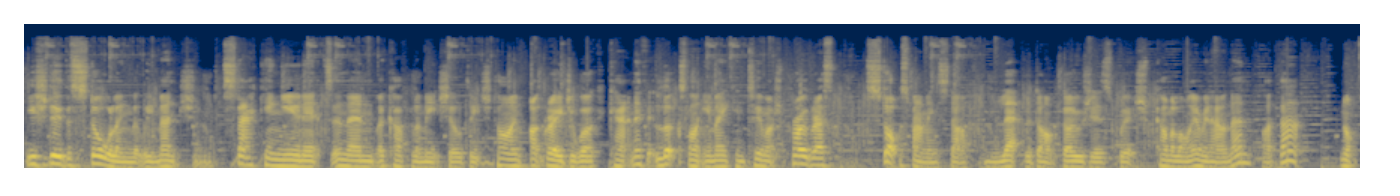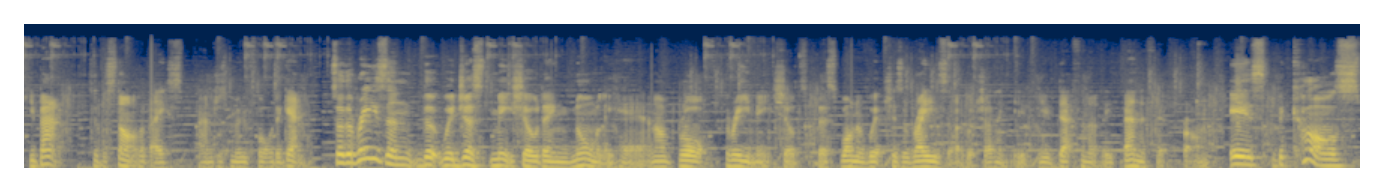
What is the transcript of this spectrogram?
you should do the stalling that we mentioned. Stacking units and then a couple of meat shields each time. Upgrade your worker cat and if it looks like you're making too much progress, stop spamming stuff and let the Dark Doges, which come along every now and then, like that, knock you back to the start of the base and just move forward again. So the reason that we're just meat shielding normally here, and I've brought three meat shields for this, one of which is a Eraser, which I think you, you definitely benefit from, is because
